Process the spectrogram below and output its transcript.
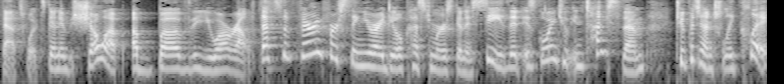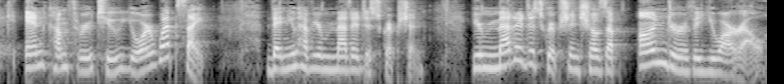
That's what's going to show up above the URL. That's the very first thing your ideal customer is going to see that is going to entice them to potentially click and come through to your website. Then you have your meta description. Your meta description shows up under the URL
